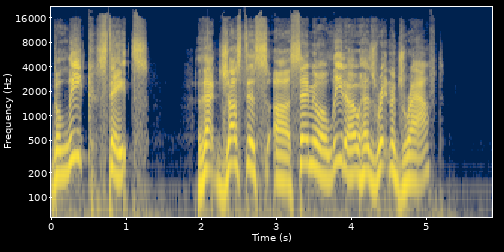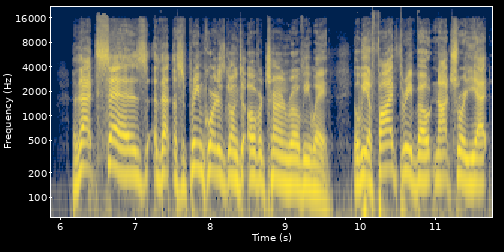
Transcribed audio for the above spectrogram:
The leak states that Justice uh, Samuel Alito has written a draft that says that the Supreme Court is going to overturn Roe v. Wade. It'll be a 5 3 vote, not sure yet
